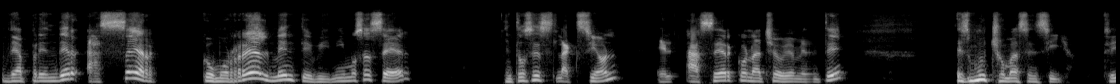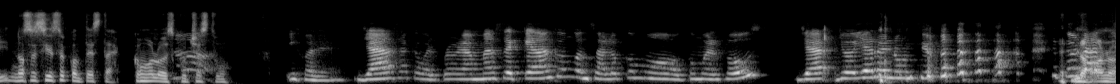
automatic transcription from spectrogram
de aprender a ser como realmente vinimos a ser, entonces la acción, el hacer con H obviamente, es mucho más sencillo. ¿sí? No sé si eso contesta. ¿Cómo lo escuchas tú? Híjole, ya se acabó el programa. Se quedan con Gonzalo como, como el host. Ya, yo ya renuncio. no, no.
